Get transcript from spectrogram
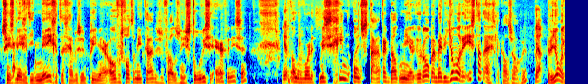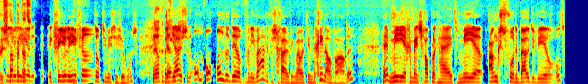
sinds 1990 hebben ze een primair overschot aan Italië. Dus vooral dus een historische erfenis. Hè? Ja. Met andere woorden, misschien ontstaat er dan meer Europa. En bij de jongeren is dat eigenlijk al zo. Hè? Ja. Bij de jongeren Ik vind snappen jullie dat. hier- ik vind jullie hier veel te optimistisch, jongens. Nou. Want juist een on- on- onderdeel van die waardeverschuiving waar we het in het begin over hadden. Hè, meer gemeenschappelijkheid, meer angst voor de buitenwereld.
